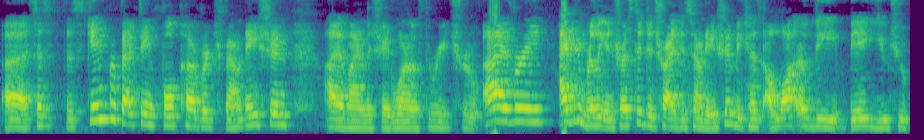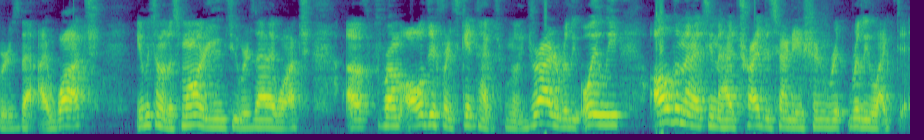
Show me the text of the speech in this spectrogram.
Uh, it says it's the Skin Perfecting Full Coverage Foundation. I have mine in the shade 103 True Ivory. I've been really interested to try this foundation because a lot of the big YouTubers that I watch even some of the smaller YouTubers that I watch, uh, from all different skin types, from really dry to really oily, all of them that I've seen that have tried this foundation re really liked it.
